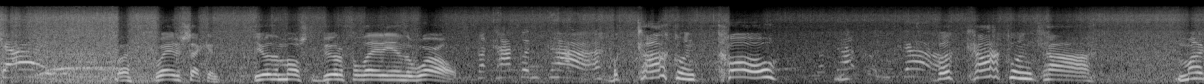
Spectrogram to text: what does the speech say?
shy. But wait a second. You're the most beautiful lady in the world. Bakakon ka. Bakakun ko! Bakakon ka. Bakakun ka! My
